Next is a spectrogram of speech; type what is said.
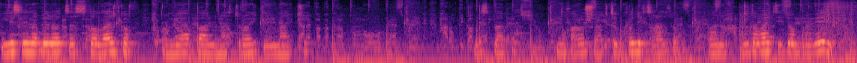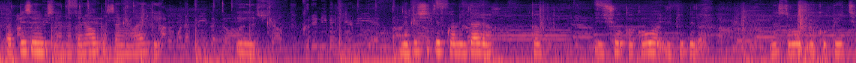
Если наберется 100 лайков, я палю настройки и матчи. Бесплатно. Ну, хороший актив будет сразу палю. Ну, давайте идем проверить. Подписываемся на канал, поставим лайки. И напишите в комментариях, как еще какого ютубера настройки купить.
